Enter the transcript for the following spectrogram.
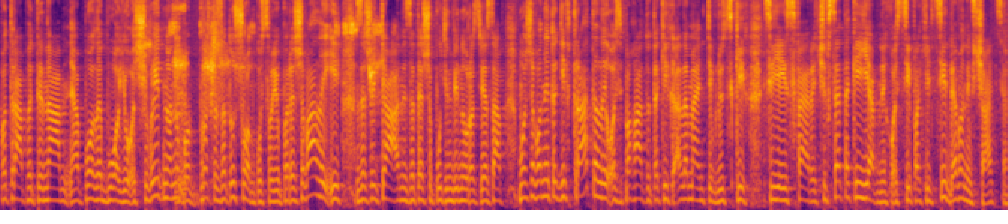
потрапити на е, поле бою. Очевидно, ну бо просто за душонку свою переживали і за життя, а не за те, що Путін війну розв'язав. Може, вони тоді втратили ось багато таких елементів людських цієї сфери? Чи все таки є в них ось ці фахівці, де вони вчаться?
